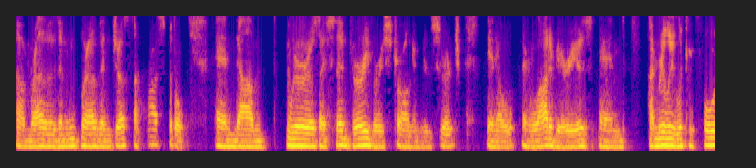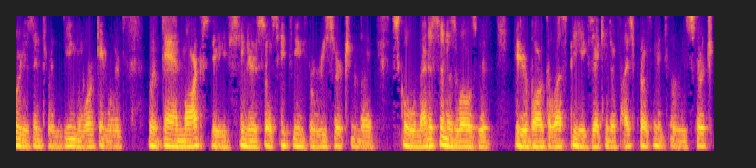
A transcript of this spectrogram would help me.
um, rather than rather than just a hospital. And um, we're, as I said, very very strong in research, you know, in a lot of areas and I'm really looking forward as interim dean to working with with Dan Marks, the senior associate dean for research in the School of Medicine, as well as with Peter Barr Gillespie, executive vice president for research,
